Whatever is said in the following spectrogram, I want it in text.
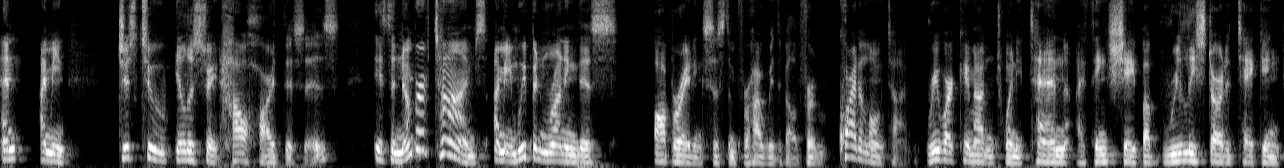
and I mean just to illustrate how hard this is, is the number of times, I mean, we've been running this operating system for how we develop for quite a long time. Rework came out in 2010. I think ShapeUp really started taking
